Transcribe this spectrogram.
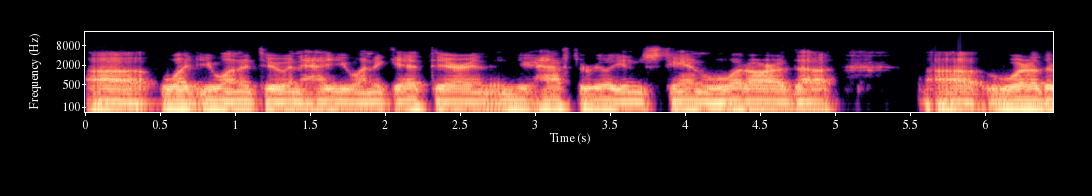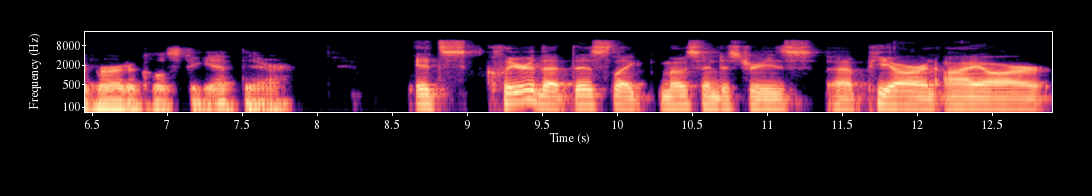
uh, what you want to do and how you want to get there. And, and you have to really understand what are the uh, what are the verticals to get there. It's clear that this, like most industries, uh, PR and IR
